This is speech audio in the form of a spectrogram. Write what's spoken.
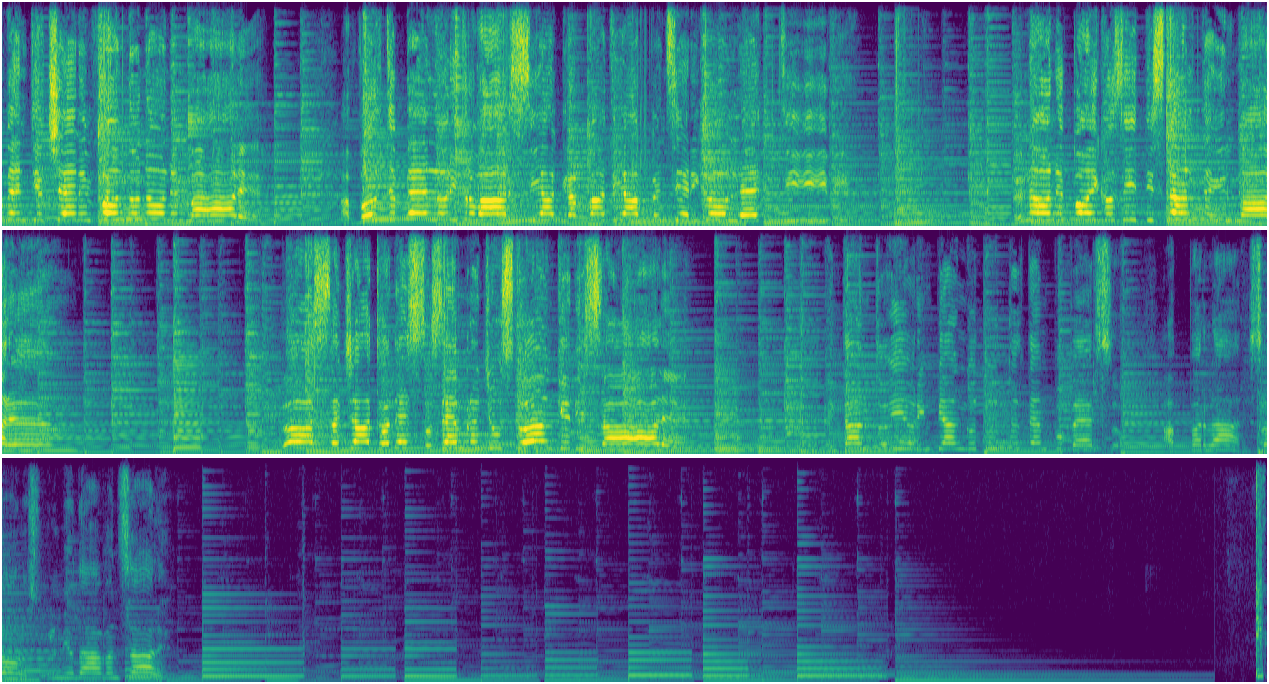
Venti a cena, in fondo non è male. A volte è bello ritrovarsi aggrappati a pensieri collettivi. Non è poi così distante il mare. L'ho assaggiato adesso, sembra giusto anche di sale. E intanto io rimpiango tutto il tempo perso a parlare solo sul mio davanzale.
